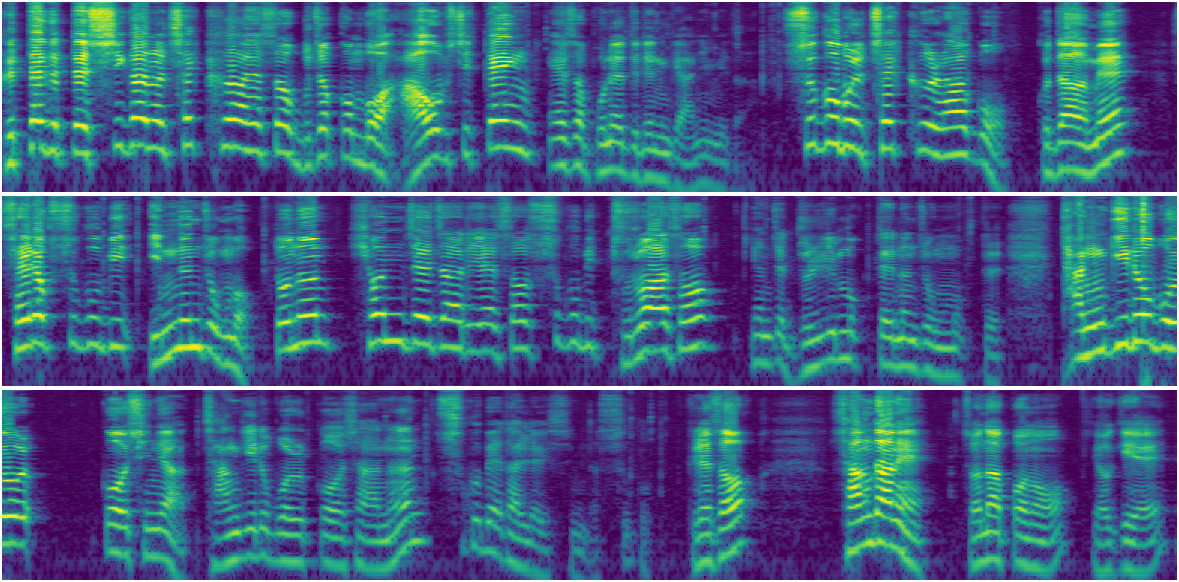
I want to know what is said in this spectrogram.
그때그때 시간을 체크해서 무조건 뭐 9시 땡 해서 보내드리는 게 아닙니다. 수급을 체크를 하고 그 다음에 세력 수급이 있는 종목 또는 현재 자리에서 수급이 들어와서 현재 눌림목 되는 종목들 단기로 볼 것이냐 장기로 볼 것이냐는 수급에 달려 있습니다. 수급. 그래서 상단에 전화번호 여기에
